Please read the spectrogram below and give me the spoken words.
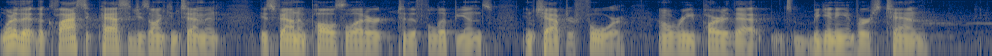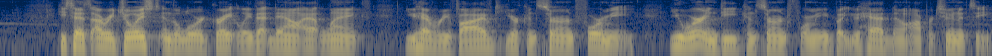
One of the, the classic passages on contentment is found in Paul's letter to the Philippians in chapter 4. I'll read part of that beginning in verse 10. He says, I rejoiced in the Lord greatly that now at length you have revived your concern for me. You were indeed concerned for me, but you had no opportunity.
